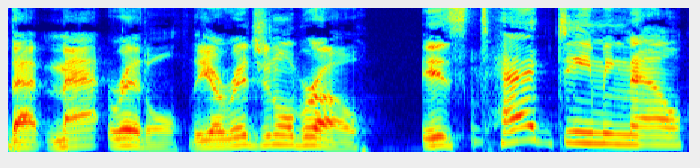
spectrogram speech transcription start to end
that Matt Riddle, the original bro, is tag teaming now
